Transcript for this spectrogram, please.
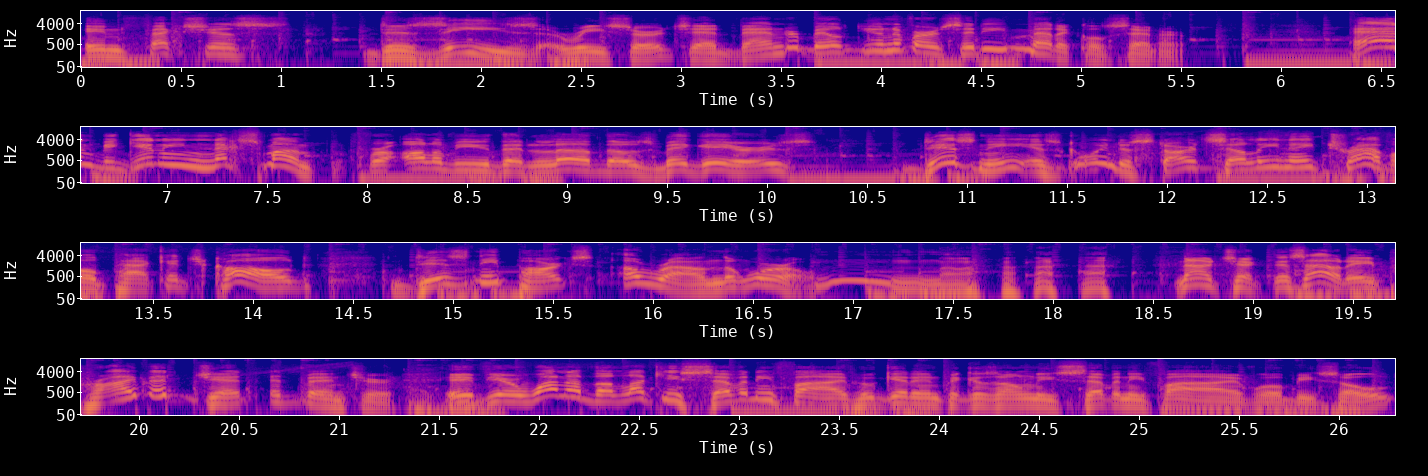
infectious disease research at Vanderbilt University Medical Center. And beginning next month, for all of you that love those big ears, Disney is going to start selling a travel package called Disney Parks Around the World. Hmm. Now, check this out a private jet adventure. If you're one of the lucky 75 who get in because only 75 will be sold,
